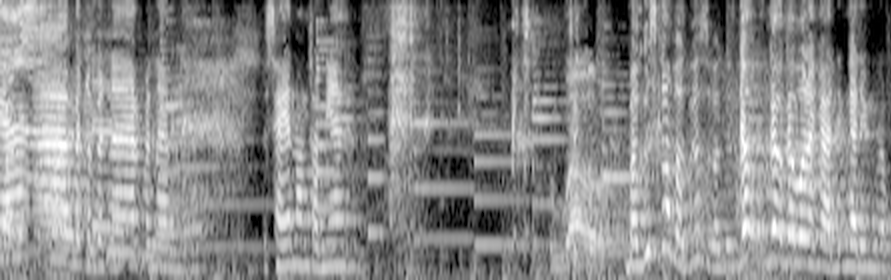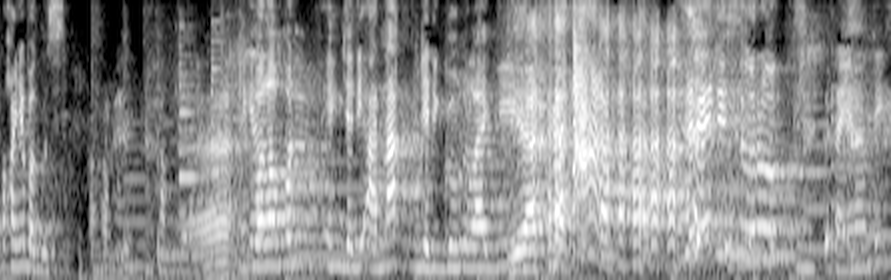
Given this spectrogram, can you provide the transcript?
Ya, paranormal. benar-benar benar. Saya nontonnya Wow. bagus kok bagus bagus. Gak gak gak boleh nggak ada nggak ada yang pokoknya bagus. Alhamdulillah. Walaupun yang jadi anak jadi guru lagi. Iya. Saya disuruh tanya nanti.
